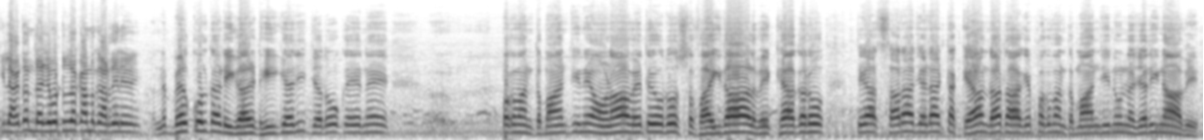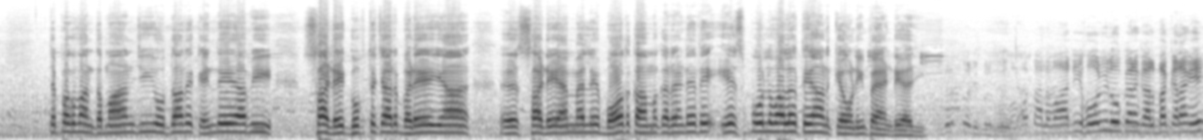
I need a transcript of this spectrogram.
ਕਿ ਲੱਗਦਾ ਨਜਵਟੂ ਦਾ ਕੰਮ ਕਰਦੇ ਨੇ ਬਿਲਕੁਲ ਤੁਹਾਡੀ ਗੱਲ ਠੀਕ ਹੈ ਜੀ। ਜਦੋਂ ਕਿਸੇ ਨੇ ਭਗਵੰਤ ਮਾਨ ਜੀ ਨੇ ਆਉਣਾ ਹੋਵੇ ਤੇ ਉਦੋਂ ਸਫ਼ਾਈ ਦਾ ਹਾਲ ਵੇਖਿਆ ਕਰੋ ਤੇ ਆ ਸਾਰਾ ਜਿਹੜਾ ਢੱਕਿਆ ਹੁੰਦਾ ਤਾਂ ਕਿ ਭਗਵੰਤ ਮਾਨ ਜੀ ਨੂੰ ਨਜ਼ਰ ਹੀ ਨਾ ਆਵੇ। ਤੇ ਭਗਵੰਤ ਮਾਨ ਜੀ ਉਦਾਂ ਦੇ ਕਹਿੰਦੇ ਆ ਵੀ ਸਾਡੇ ਗੁਪਤਚਰ ਬੜੇ ਜਾਂ ਅ, ਸਾਡੇ ਐਮਐਲਏ ਬਹੁਤ ਕੰਮ ਕਰਨ ਦੇ ਤੇ ਇਸ ਪੁੱਲ ਵੱਲ ਧਿਆਨ ਕਿਉਂ ਨਹੀਂ ਪੈਣ ਡਿਆ ਜੀ? ਬਹੁਤ ਧੰਨਵਾਦ ਜੀ। ਹੋਰ ਵੀ ਲੋਕਾਂ ਨਾਲ ਗੱਲਬਾਤ ਕਰਾਂਗੇ।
